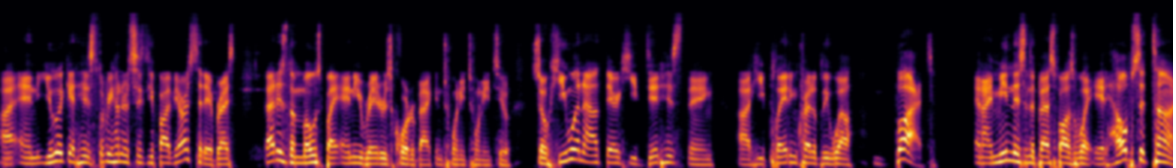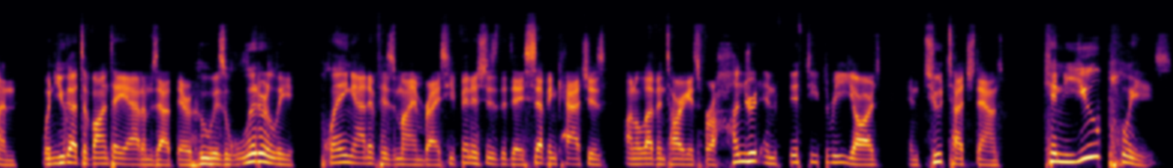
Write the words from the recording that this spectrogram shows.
Uh, and you look at his 365 yards today, Brice. That is the most by any Raiders quarterback in 2022. So he went out there, he did his thing, uh, he played incredibly well. But, and I mean this in the best possible way, it helps a ton when you got Davante Adams out there, who is literally playing out of his mind. Brice. He finishes the day seven catches on 11 targets for 153 yards and two touchdowns. Can you please,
